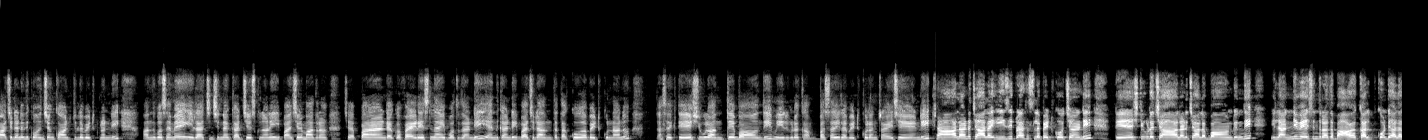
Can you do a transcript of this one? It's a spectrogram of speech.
పచ్చడి అనేది కొంచెం క్వాంటిటీలో పెట్టుకునండి. అందుకోసమే ఇలా చిన్న చిన్నగా కట్ చేసుకున్నాను. ఈ పచ్చడి మాత్రం చెప్పాలంటే ఒక ఫైవ్ డేస్లో అయిపోతుందండి. ఎందుకంటే ఈ పచ్చడి అంత తక్కువగా పెట్టుకున్నాను. అసలు టేస్ట్ కూడా అంతే బాగుంది. మీరు కూడా కంపల్సరీ ఇలా పెట్టుకోవడానికి ట్రై చేయండి. చాలా అంటే చాలా ఈజీ ప్రాసెస్లో పెట్టుకోవచ్చు అండి టేస్ట్ కూడా చాలా అంటే చాలా బాగుంటుంది. ఇలా అన్ని వేసిన తర్వాత బాగా కలుపుకోండి అలా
